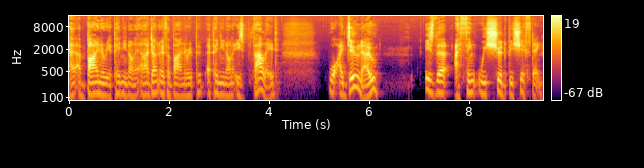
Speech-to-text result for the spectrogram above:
a binary opinion on it, and I don't know if a binary p- opinion on it is valid. What I do know is that I think we should be shifting.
